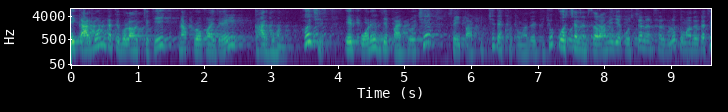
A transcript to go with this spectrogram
এই কার্বনটাকে বলা হচ্ছে কি? না প্রোপাইজাইল কার্বন হয়েছে? এর পরের যে পার্ট রয়েছে, সেই পার্ট হচ্ছে, দেখো তোমাদের কিছু কোশ্চেন অ্যান্সার আমি যে কোশ্চেন অ্যান্সারগুলো তোমাদের কাছে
